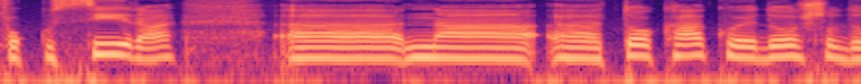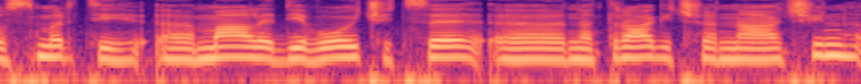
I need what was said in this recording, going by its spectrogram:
fokusira na to kako je došlo do smrti male djevojčice na tragičan način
